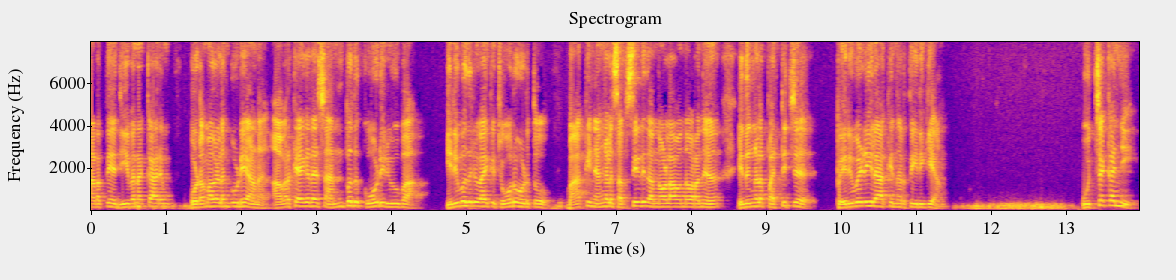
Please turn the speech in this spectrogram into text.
നടത്തിയ ജീവനക്കാരും ഉടമകളും കൂടിയാണ്. അവർക്ക് ഏകദേശം അൻപത് കോടി രൂപ ഇരുപത് രൂപയ്ക്ക് ചോറ് കൊടുത്തു. ബാക്കി ഞങ്ങൾ സബ്സിഡി തന്നോളാം എന്ന് പറഞ്ഞ് ഇതുങ്ങളെ പറ്റിച്ച് പെരുവഴിയിലാക്കി നിർത്തിയിരിക്കുകയാണ്. ഉച്ചക്കഞ്ഞി.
